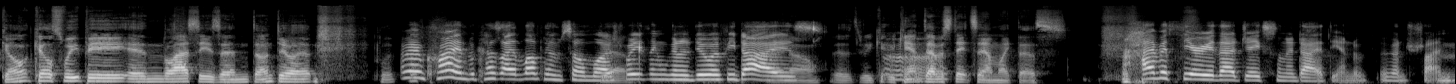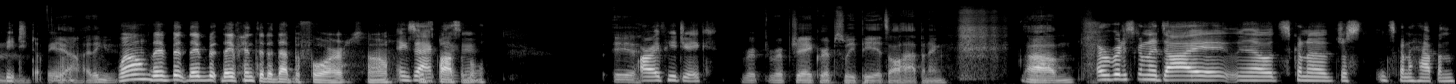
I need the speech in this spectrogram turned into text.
don't kill Sweet Pea in the last season. Don't do it. I mean, I'm crying because I love him so much. Yeah. What do you think we're gonna do if he I dies? know. We can't, we can't Uh. devastate Sam like this. I have a theory that Jake's gonna die at the end of Adventure Time Hmm, BTW. Yeah, I think. well, they've been they've been- they've hinted at that before, so Exactly. it's possible. yeah. R.I.P. Jake. Rip, rip Jake, rip Sweet Pea. It's all happening. Um, Everybody's gonna die. You know, it's gonna just it's gonna happen.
